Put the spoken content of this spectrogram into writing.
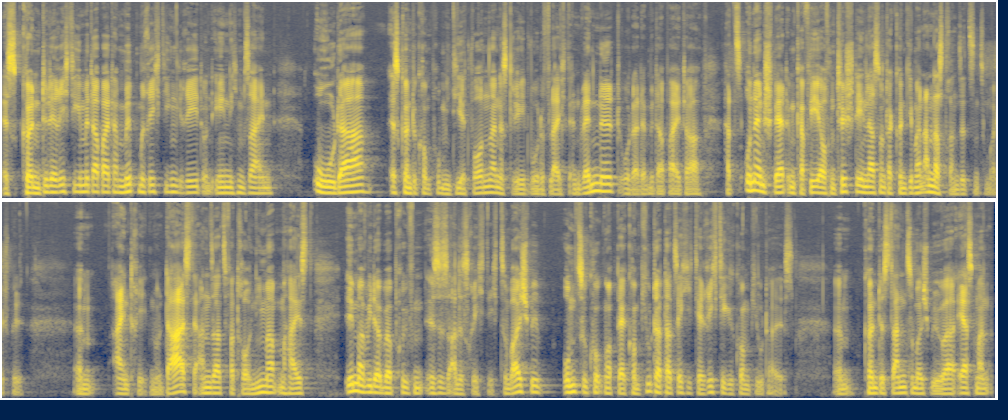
es könnte der richtige Mitarbeiter mit dem richtigen Gerät und ähnlichem sein. Oder es könnte kompromittiert worden sein, das Gerät wurde vielleicht entwendet oder der Mitarbeiter hat es unentschwert im Café auf dem Tisch stehen lassen und da könnte jemand anders dran sitzen zum Beispiel ähm, eintreten. Und da ist der Ansatz, Vertrauen niemandem heißt, immer wieder überprüfen, ist es alles richtig. Zum Beispiel, um zu gucken, ob der Computer tatsächlich der richtige Computer ist. Ähm, könnte es dann zum Beispiel über erstmal ein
